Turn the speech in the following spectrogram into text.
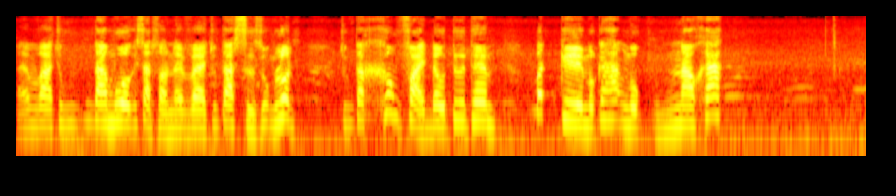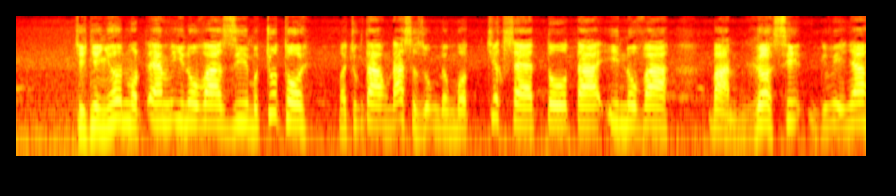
Và chúng ta mua cái sản phẩm này về chúng ta sử dụng luôn. Chúng ta không phải đầu tư thêm Bất kỳ một cái hạng mục nào khác. Chỉ nhìn hơn một em Innova G một chút thôi Mà chúng ta cũng đã sử dụng được một chiếc xe Toyota Innova bản G xịn quý vị nhá.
